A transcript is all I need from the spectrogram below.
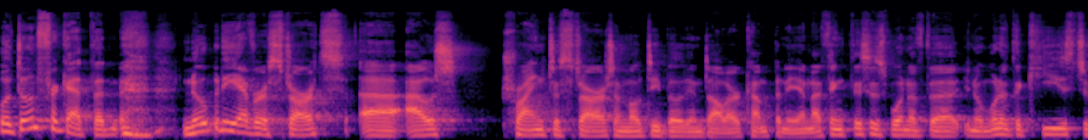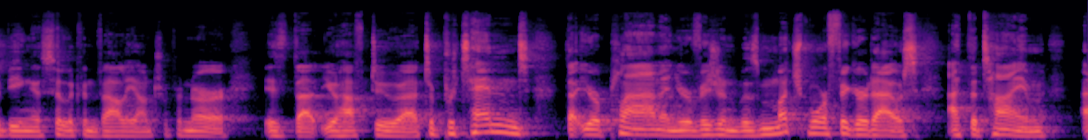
Well, don't forget that nobody ever starts uh, out trying to start a multi-billion dollar company. And i think this is one of the you know one of the keys to being a silicon valley entrepreneur is that you have to uh, to pretend that your plan and your vision was much more figured out at the time uh,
